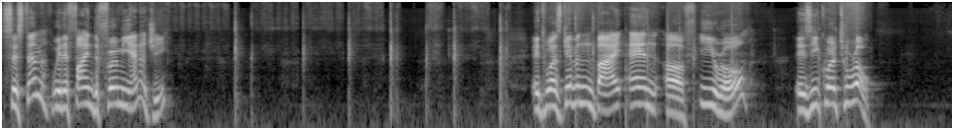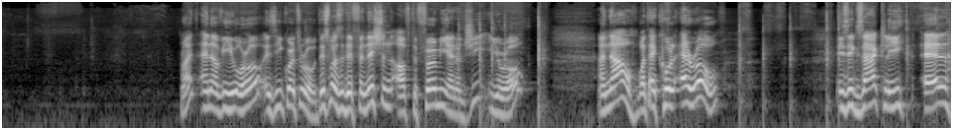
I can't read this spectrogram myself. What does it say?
system, we defined the Fermi energy. It was given by n of E rho is equal to rho. Right? N of E rho is equal to rho. This was a definition of the Fermi energy, E rho. And now what I call L rho is exactly L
